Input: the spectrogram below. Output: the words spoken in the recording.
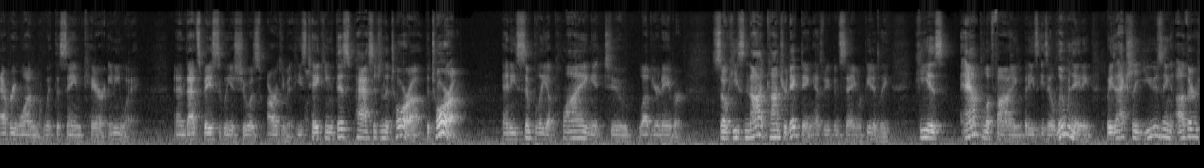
everyone with the same care anyway. And that's basically Yeshua's argument. He's taking this passage in the Torah, the Torah, and he's simply applying it to love your neighbor. So he's not contradicting, as we've been saying repeatedly. He is amplifying, but he's, he's illuminating, but he's actually using other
